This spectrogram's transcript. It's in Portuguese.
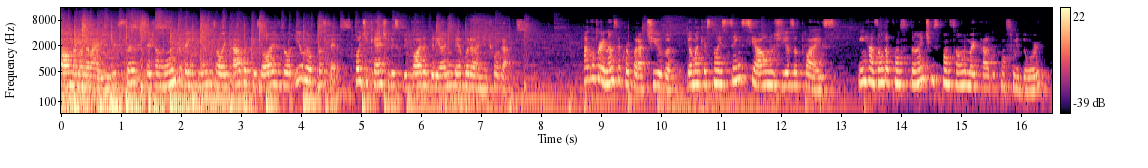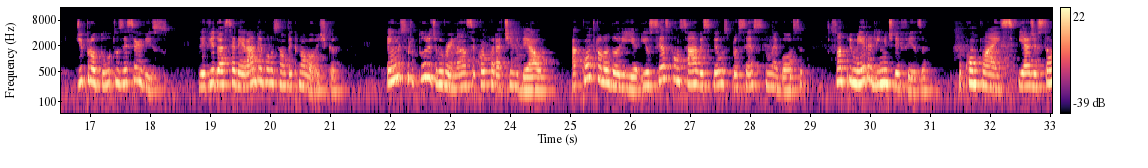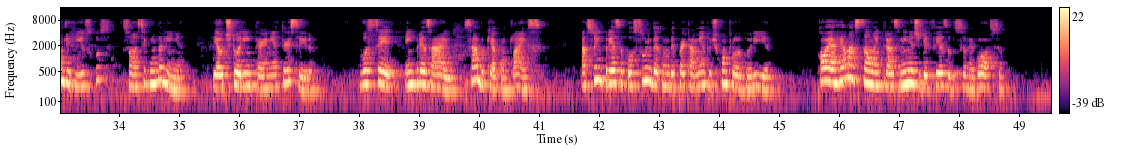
pessoal, meu nome é Larissa. Sejam muito bem-vindos ao oitavo episódio do E o Meu Processo, podcast do escritório Adriane Deborani Advogados. A governança corporativa é uma questão essencial nos dias atuais, em razão da constante expansão no mercado consumidor de produtos e serviços, devido à acelerada evolução tecnológica. Em uma estrutura de governança corporativa ideal, a controladoria e os responsáveis pelos processos do negócio são a primeira linha de defesa. O compliance e a gestão de riscos são a segunda linha, e a auditoria interna é a terceira. Você, empresário, sabe o que é compliance? A sua empresa possui um departamento de controladoria? Qual é a relação entre as linhas de defesa do seu negócio?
